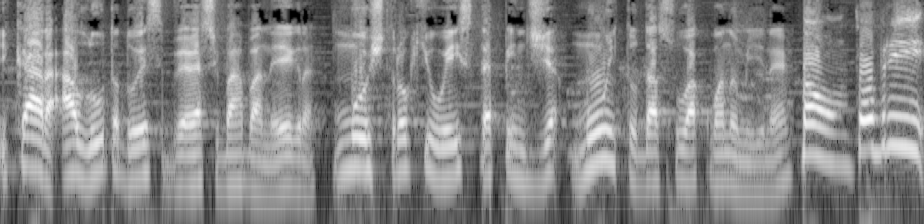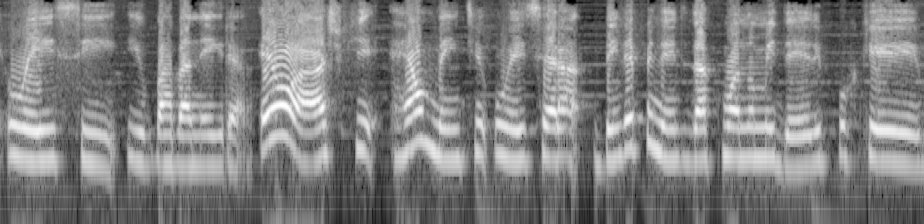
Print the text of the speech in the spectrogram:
E cara, a luta do Ace vs Barba Negra mostrou que o Ace dependia muito da sua Akuma no Mi, né? Bom, sobre o Ace e o Barba Negra, eu acho que realmente o Ace era bem dependente da Akuma no Mi dele, porque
